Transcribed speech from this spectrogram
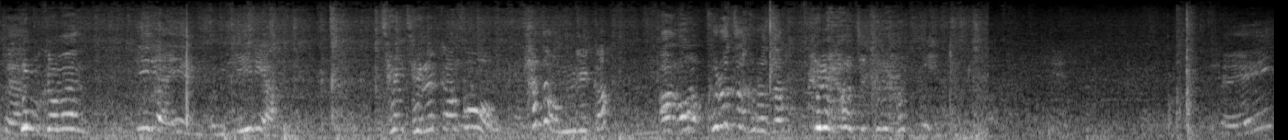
돼 그럼 그러면 1이야 1 언니 1이야 제 쟤를 까서 사자 옮길까? 아 어 그러자 그러자 그래야지 그래야지. 오케이.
